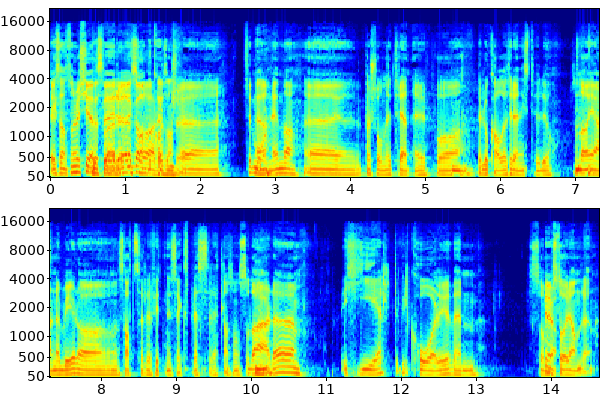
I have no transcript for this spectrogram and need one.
Ikke sant? Når du kjøper Dessverre så er det gavekort sånn. Til moren din, da, eh, personlig trener på det lokale treningsstudio, Mm. da gjerne blir da Sats eller Fitness Express eller et eller annet sånt, så da er det helt vilkårlig hvem som Ja. står i andre enden.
